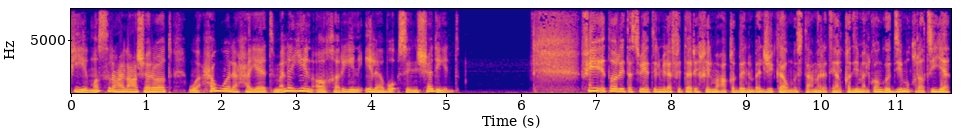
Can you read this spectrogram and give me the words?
في مصرع العشرات وحول حياة ملايين آخرين إلى بؤس شديد. في إطار تسوية الملف التاريخي المعقد بين بلجيكا ومستعمرتها القديمة الكونغو الديمقراطية.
